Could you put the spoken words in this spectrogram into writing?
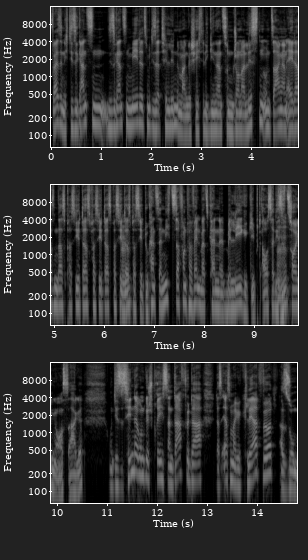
weiß ich nicht, diese ganzen, diese ganzen Mädels mit dieser Till Lindemann-Geschichte, die gehen dann zu einem Journalisten und sagen dann, ey, das und das passiert, das passiert, das passiert, Mhm. das passiert. Du kannst dann nichts davon verwenden, weil es keine Belege gibt, außer diese Mhm. Zeugenaussage. Und dieses Hintergrundgespräch ist dann dafür da, dass erstmal geklärt wird, also so,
